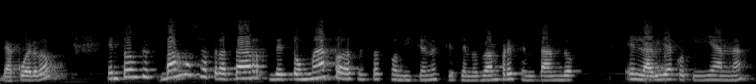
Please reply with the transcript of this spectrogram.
¿De acuerdo? Entonces, vamos a tratar de tomar todas estas condiciones que se nos van presentando en la vida cotidiana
